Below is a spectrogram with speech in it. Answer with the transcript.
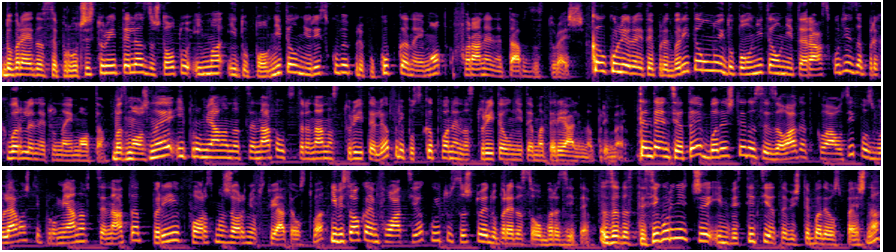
Добре е да се проучи строителя, защото има и допълнителни рискове при покупка на имот в ранен етап за строеж. Калкулирайте предварително и допълнителните разходи за прехвърлянето на имота. Възможна е и промяна на цената от страна на строителя при поскъпване на строителните материали, например. Тенденцията е в бъдеще да се залагат клаузи, позволяващи промяна в цената при форс-мажорни обстоятелства и висока инфлация, които също е добре да съобразите. За да сте сигурни, че инвестицията ви ще бъде успешна,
